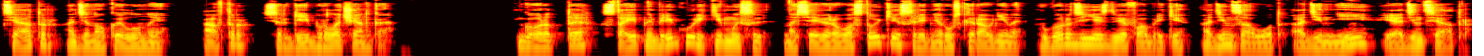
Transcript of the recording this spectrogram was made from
Театр одинокой луны. Автор Сергей Бурлаченко. Город Т стоит на берегу реки Мысль, на северо-востоке среднерусской равнины. В городе есть две фабрики, один завод, один НИИ и один театр.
